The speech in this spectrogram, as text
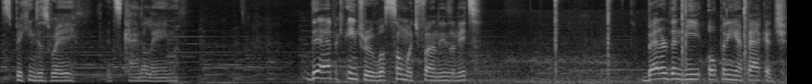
speaking this way, it's kinda lame. The epic intro was so much fun, isn't it? Better than me opening a package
